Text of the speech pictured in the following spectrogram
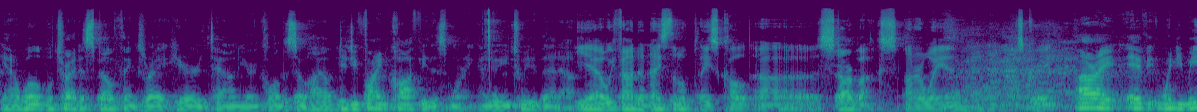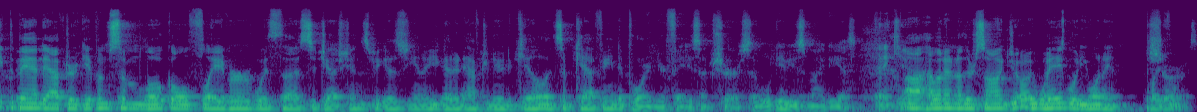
you know, we'll we'll try to spell things right here in town, here in Columbus, Ohio. Did you find coffee this morning? I know you tweeted that out. Yeah, we found a nice little place called uh, Starbucks on our way in. It's great. All right. If when you meet the band after, give them some local flavor with uh, suggestions because you know you got an afternoon to kill and some caffeine to pour in your face. I'm sure. So we'll give you some ideas. Thank you. Uh, how about another song, Joywave? What do you want to play Sure. for us?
